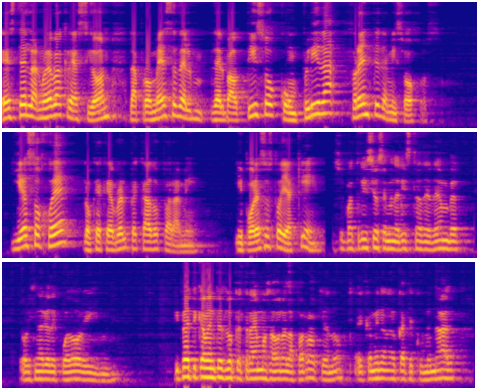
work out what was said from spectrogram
esta es la nueva creación, la promesa del, del bautizo cumplida frente de mis ojos. Y eso fue lo que quebró el pecado para mí. Y por eso estoy aquí. Soy Patricio, seminarista de Denver, originario de Ecuador y, y prácticamente es lo que traemos ahora a la parroquia, ¿no? El camino neocatecumenal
